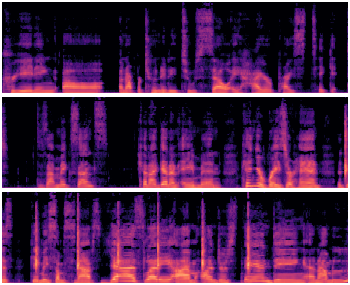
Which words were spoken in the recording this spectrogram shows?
creating uh, an opportunity to sell a higher price ticket. Does that make sense? Can I get an amen? Can you raise your hand and just give me some snaps? Yes, Letty, I'm understanding and I'm loving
